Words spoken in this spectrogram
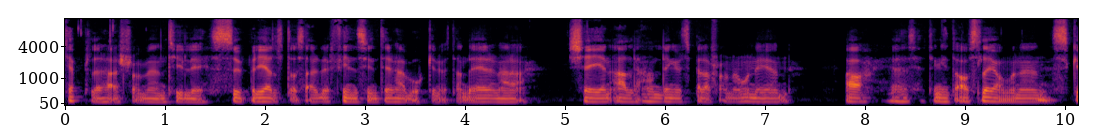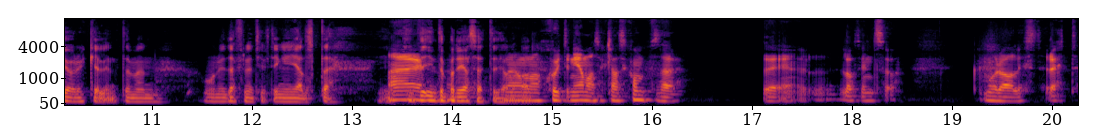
Kepler här som en tydlig superhjälte och så här. Det finns ju inte i den här boken utan det är den här tjejen all handling utspelar från. Hon är ju en, ja, jag, jag tänker inte avslöja om hon är en skurk eller inte men hon är definitivt ingen hjälte. Nej. Inte, inte på det sättet i Men alla om fall. man skjuter ner en massa klasskompisar så det låter inte så moraliskt rätt.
